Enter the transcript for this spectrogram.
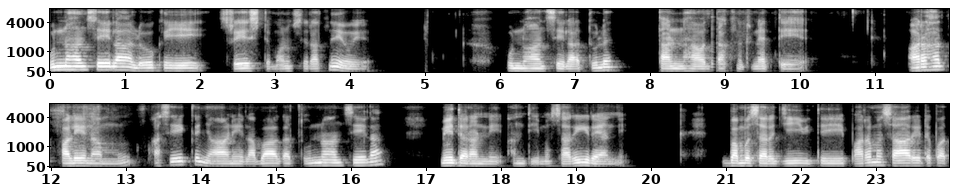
උන්වහන්සේලා ලෝකයේ ශ්‍රේෂ්ඨ මනුස්ස රත්නයෝය. උන්වහන්සේලා තුල තණ්හාව දක්නට නැත්තේය. අරහත් ඵලය නම් වූ අසේක ඥානය ලබාගත් උන්වහන්සේලා මේ දරන්නේ අන්තිම ශරීරයන්නේ. බඹසර ජීවිතයේ පරම සාරයටපත්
